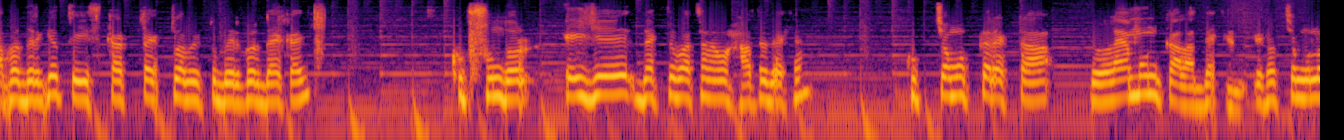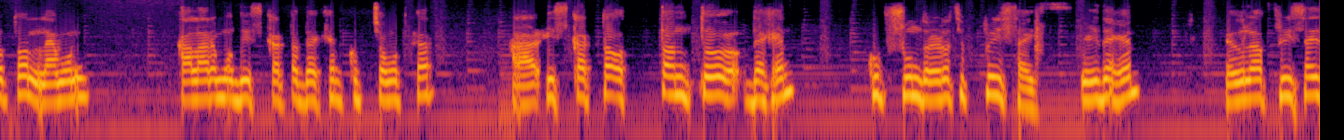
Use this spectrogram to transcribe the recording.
আপনাদেরকে তো স্কার্টটা একটু আমি একটু বের করে দেখাই। খুব সুন্দর। এই যে দেখতে পাচ্ছেন আমার হাতে দেখেন, খুব চমৎকার একটা লেমন কালার দেখেন। এটা হচ্ছে মূলত লেমন কালারের মধ্যে স্কার্টটা দেখেন, খুব চমৎকার। আর স্কার্টটা অত্যন্ত, দেখেন, খুব সুন্দর। এটা হচ্ছে ফ্রি সাইজ এই দেখেন, এগুলা ফ্রি সাইজ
